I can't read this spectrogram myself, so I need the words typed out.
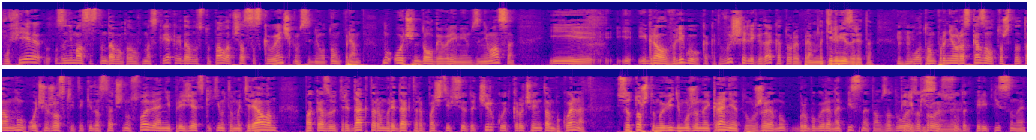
в Уфе занимался стендапом, потом в Москве, когда выступал, общался с КВНчиком с одним, вот он прям, ну, очень долгое время им занимался, и, и- играл в лигу, как это, высшая лига, да, которая прям на телевизоре-то. Вот, он про нее рассказывал, то, что там, ну, очень жесткие такие достаточно условия, они приезжают с каким-то материалом, показывают редакторам, редакторы почти все это чиркают, короче, они там буквально все то, что мы видим уже на экране, это уже, ну, грубо говоря, написанное там за двое, за трое да. суток, переписанное.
